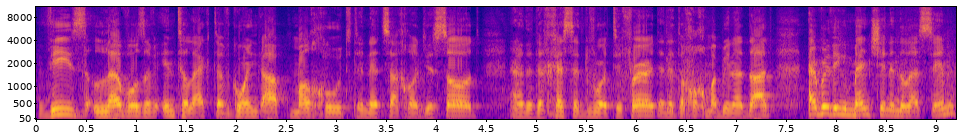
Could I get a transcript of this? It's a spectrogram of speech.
these levels of intellect of going up Malchut to Netzach Hod Yesod, and the Chesed Gvur Tiferet, and the Chochma Bin Adat, everything mentioned in the lesson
